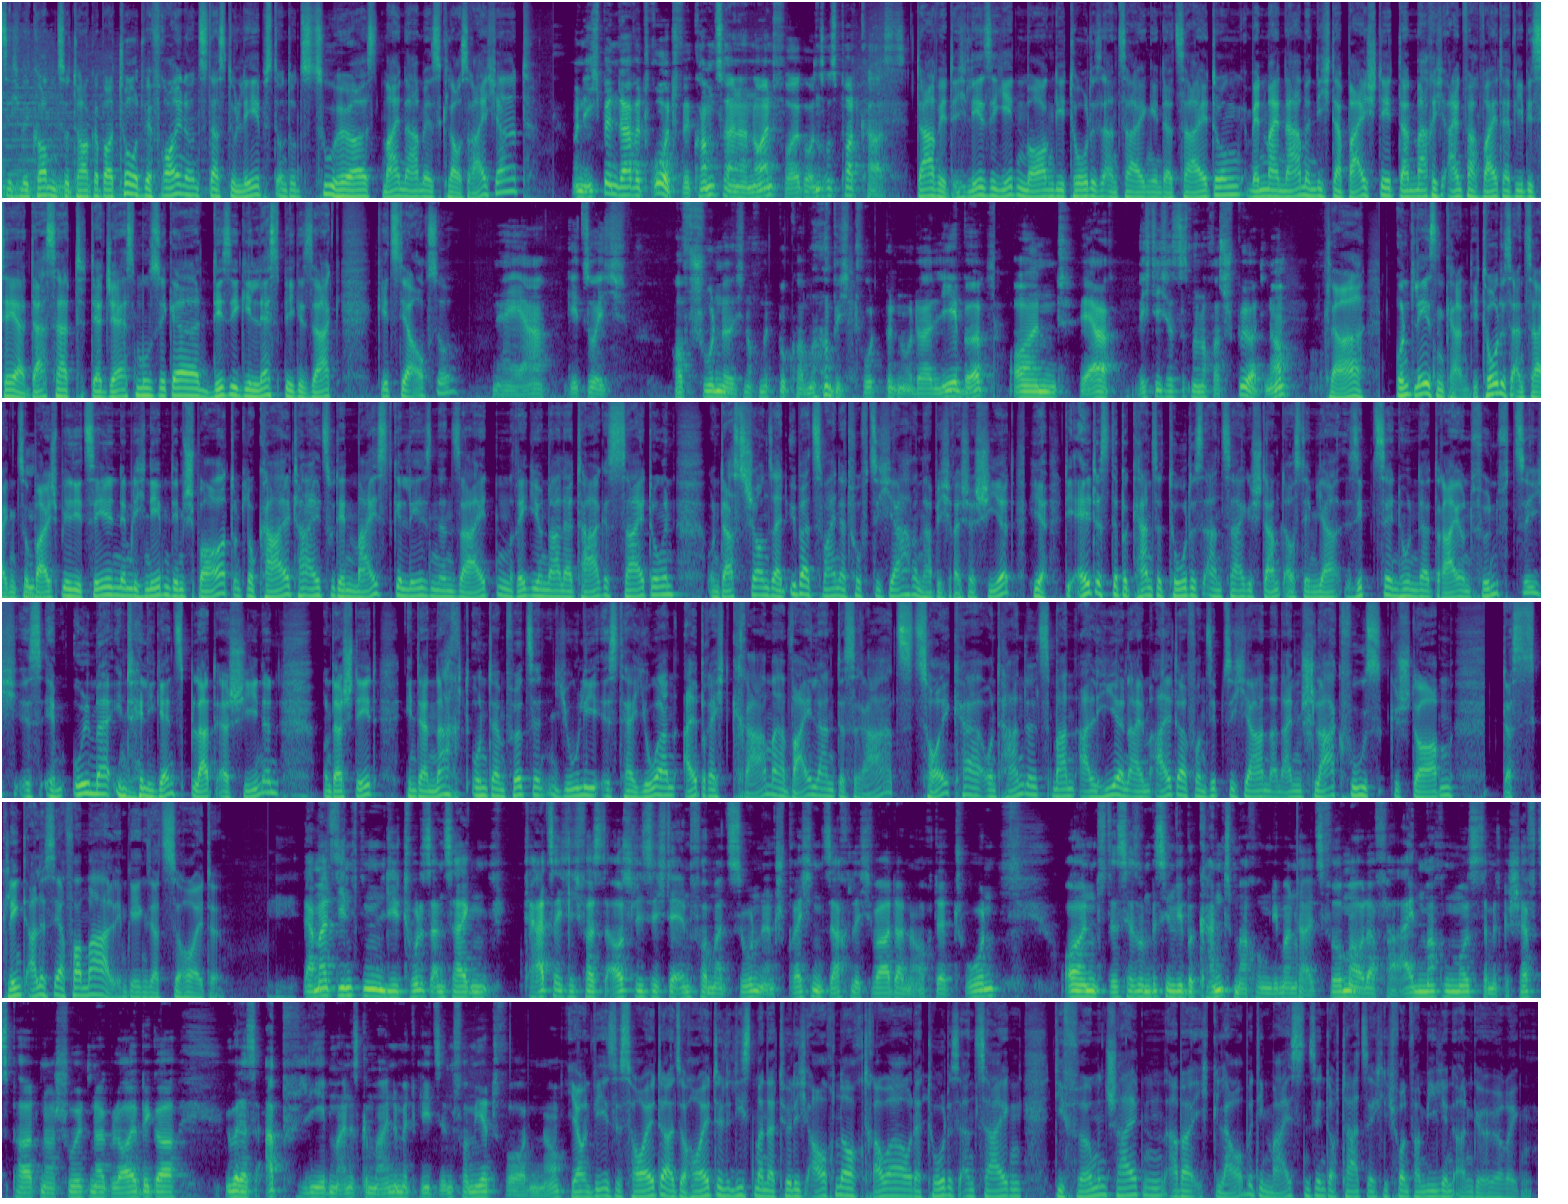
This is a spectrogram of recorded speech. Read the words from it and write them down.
Herzlich willkommen zu Talk About Tod. Wir freuen uns, dass du lebst und uns zuhörst. Mein Name ist Klaus Reichert. Und ich bin David Roth. Willkommen zu einer neuen Folge unseres Podcasts. David, ich lese jeden Morgen die Todesanzeigen in der Zeitung. Wenn mein Name nicht dabei steht, dann mache ich einfach weiter wie bisher. Das hat der Jazzmusiker Dizzy Gillespie gesagt. Geht's dir auch so? Naja, geht so. Ich hoffe schon, dass ich noch mitbekomme, ob ich tot bin oder lebe. Und ja, wichtig ist, dass man noch was spürt, ne? Klar, und lesen kann. Die Todesanzeigen zum Beispiel, die zählen nämlich neben dem Sport- und Lokalteil zu den meistgelesenen Seiten regionaler Tageszeitungen und das schon seit über 250 Jahren habe ich recherchiert. Hier, die älteste bekannte Todesanzeige stammt aus dem Jahr 1753, ist im Ulmer Intelligenzblatt erschienen und da steht, in der Nacht unterm 14. Juli ist Herr Johann Albrecht Kramer Weiland des Rats, Zeugherr und Handelsmann allhier in einem Alter von 70 Jahren an einem Schlagfuß gestorben. Das klingt alles sehr formal im Gegensatz zu heute. Damals dienten die Todesanzeigen tatsächlich fast ausschließlich der Information. Entsprechend sachlich war dann auch der Ton. Und das ist ja so ein bisschen wie Bekanntmachung, die man als Firma oder Verein machen muss, damit Geschäftspartner, Schuldner, Gläubiger über das Ableben eines Gemeindemitglieds informiert worden. Ne? Ja, und wie ist es heute? Also heute liest man natürlich auch noch Trauer- oder Todesanzeigen, die Firmen schalten, aber ich glaube, die meisten sind doch tatsächlich von Familienangehörigen.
